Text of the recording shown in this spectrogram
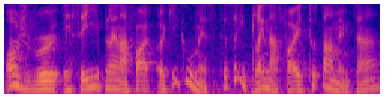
oh, je veux essayer plein d'affaires, ok, cool, mais si tu essayes plein d'affaires tout en même temps,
